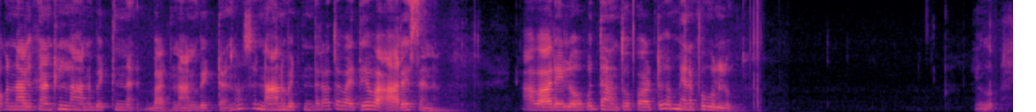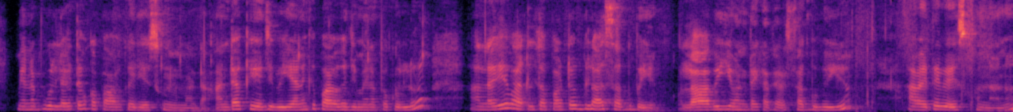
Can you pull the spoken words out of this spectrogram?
ఒక నాలుగు గంటలు నానబెట్టిన నానబెట్టాను. సో నానబెట్టిన తర్వాత అయితే ఆరేసాను. ఆ వారేలోపు దాంతోపాటు మినపగుళ్ళు. మినపగుళ్ళు అయితే ఒక పావు కేజీ వేసుకున్నాను అనమాట అంటే ఆ కేజీ బియ్యానికి పావు కేజీ మినపగుళ్ళు. అలాగే వాటితో పాటు గ్లాస్ సగ్గు బియ్యం. లా బియ్యం ఉంటాయి కదా సగ్గు బియ్యం. అవైతే వేసుకున్నాను.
